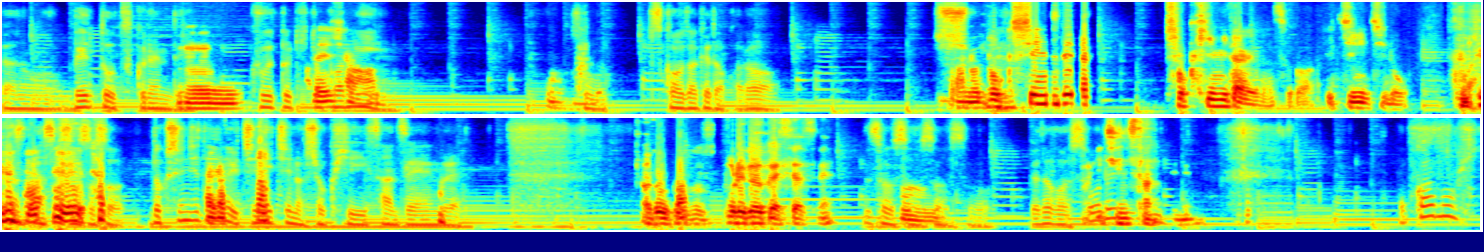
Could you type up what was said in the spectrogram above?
あの、弁当作れんで、うん。食うときとかに、うんそう、使うだけだから、あの、独身時代食費みたいな、それは。一日の。あそうそうそうそう。独身時代の1日の食費3000円ぐらい。あ、そうそうそう。俺が返したやつね。そうそうそうそう。いやだからそれ、1日3点ね。他の人、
